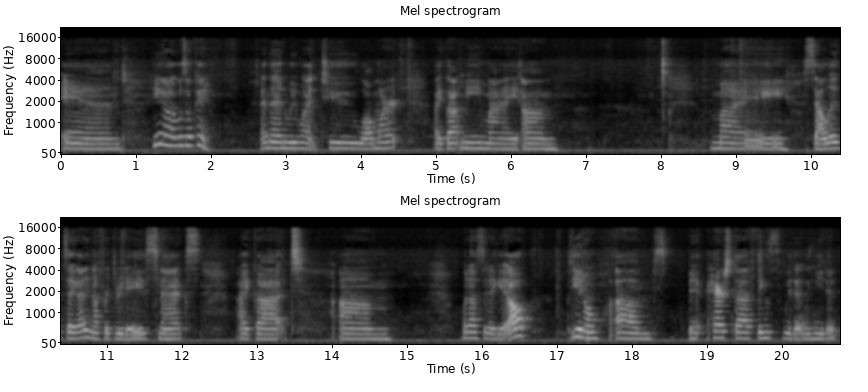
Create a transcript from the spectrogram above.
and you know it was okay. And then we went to Walmart. I got me my um, my salads. I got enough for three days. Snacks. I got, um, what else did I get? Oh, you know, um, hair stuff, things we, that we needed.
